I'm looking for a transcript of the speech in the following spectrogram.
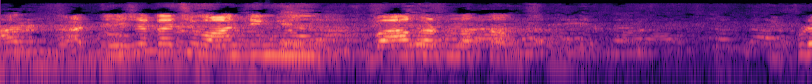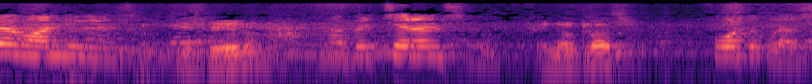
అది చేసాకచ్చి వాంటింగ్ బాగా వస్తుంది సార్. ఇప్పుడే వాంటింగ్ లేదు సార్ నీ పేరు? నా పేరు చరణ్ సార్. ఎన్నో క్లాస్? Fourth class.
